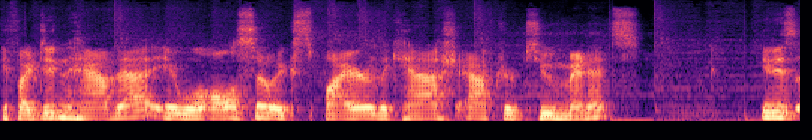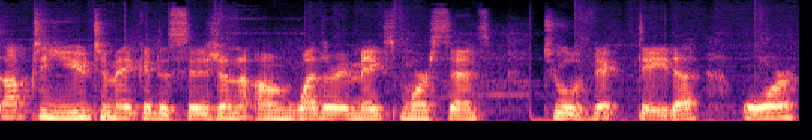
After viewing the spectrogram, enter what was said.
if I didn't have that, it will also expire the cache after two minutes. It is up to you to make a decision on whether it makes more sense to evict data or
